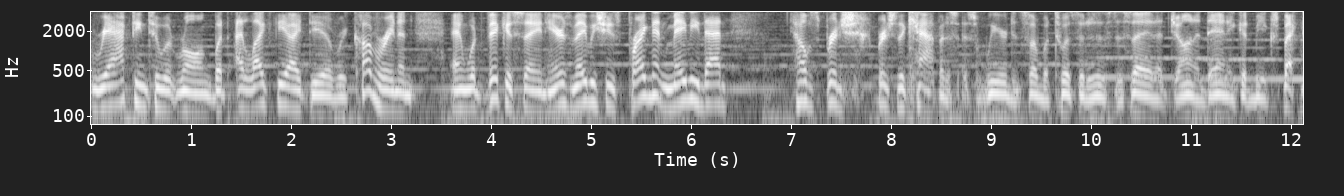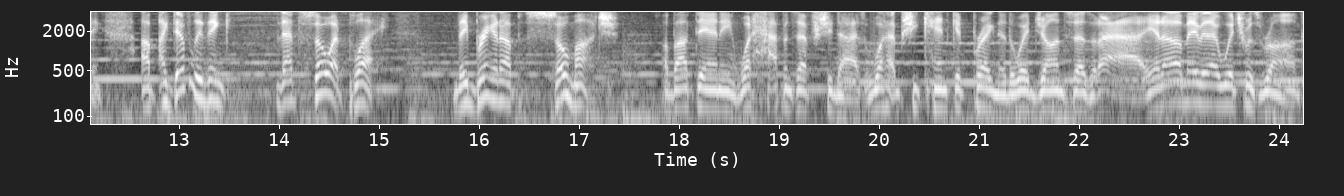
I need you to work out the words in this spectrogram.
reacting to it wrong. But I like the idea of recovering, and and what Vic is saying here is maybe she's pregnant, maybe that helps bridge bridge the gap. As, as weird and somewhat twisted it is to say that Jon and Dany could be expecting, um, I definitely think that's so at play. They bring it up so much about Dany, what happens after she dies, what she can't get pregnant, the way Jon says it, ah, you know, maybe that witch was wrong.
